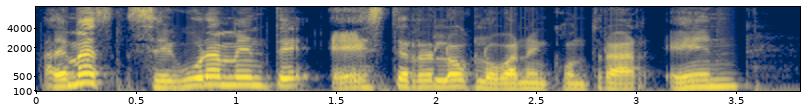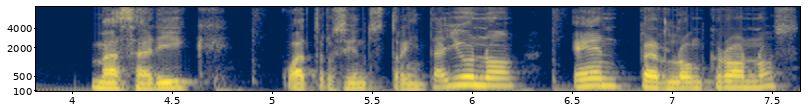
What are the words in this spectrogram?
Además, seguramente este reloj lo van a encontrar en Mazarik 431 en Perlon Cronos,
